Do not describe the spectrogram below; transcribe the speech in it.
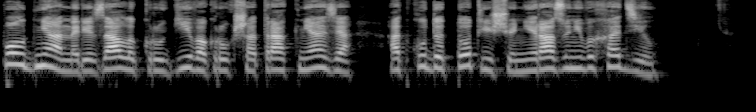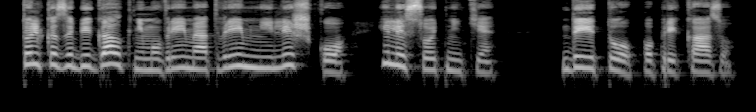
полдня нарезала круги вокруг шатра князя, откуда тот еще ни разу не выходил. Только забегал к нему время от времени Лешко или сотники, да и то по приказу.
